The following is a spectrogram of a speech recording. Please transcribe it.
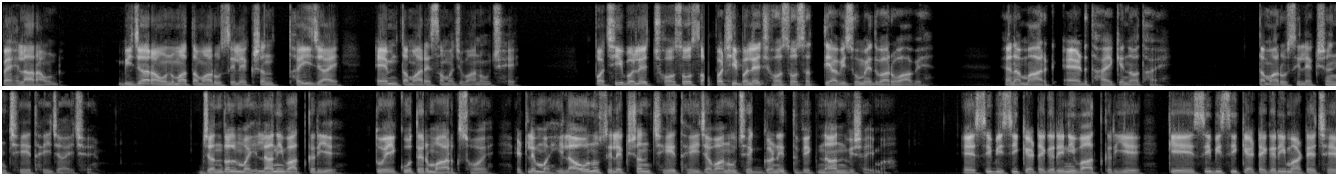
પહેલા રાઉન્ડ. બીજા રાઉન્ડમાં તમારું સિલેક્શન થઈ જાય એમ તમારે સમજવાનું છે. પછી ભલે છસો પછી ભલે છસો સત્યાવીસ ઉમેદવારો આવે. એના માર્ક એડ થાય કે ન થાય. તમારું સિલેક્શન છે થઈ જાય છે. જનરલ મહિલાની વાત કરીએ તો એકોતેર માર્ક્સ હોય, એટલે મહિલાઓનું સિલેક્શન છે થઈ જવાનું છે ગણિત વિજ્ઞાન વિષયમાં. એસીબીસી કેટેગરીની વાત કરીએ કે એસીબીસી કેટેગરી માટે છે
